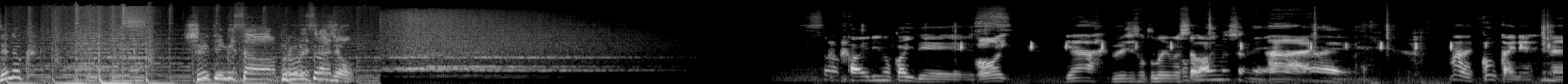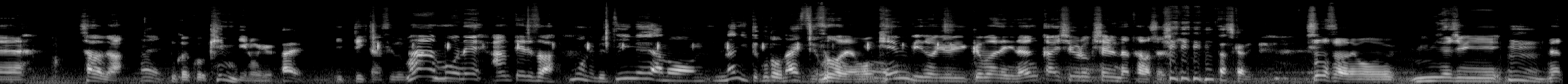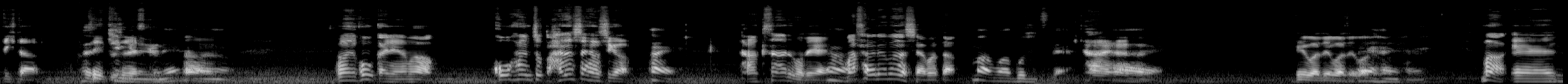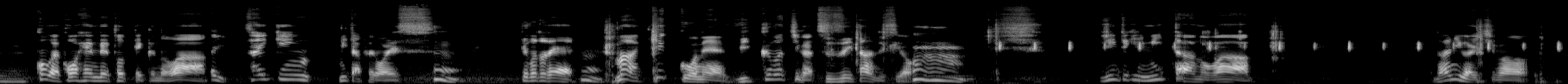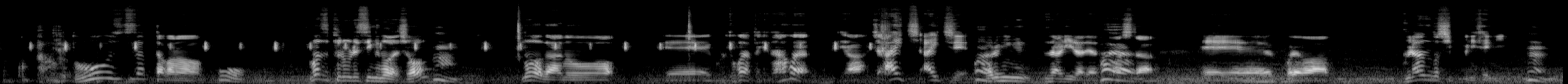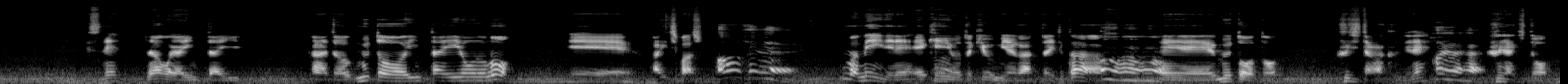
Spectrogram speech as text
全力シューティングスタープロレスラジオさあ、帰りの回でーす。はい。いやー、無事整いましたわ。整いましたね。はい。まあ、今回ね、えー、サウナ、はい。はい。今回こう、剣美の湯、はい。行ってきたんですけど、まあ、もうね、安定ですわ。もうね、別にね、あの、何ってことはないですよ。そうね、もう、剣美の湯行くまでに何回収録してるんだって話だし、確かに。そろそろね、もう、耳馴染みにうん。なってきた。はい。銭湯じゃないですかね。まあ、今回ね、まあ、後半ちょっと話したい話がうんはい。たくさんあるので、うんまあ、サウナ話はまた。はまあまあ、後日で。いはいはい。ではではでは。はいはいはい。まあ、えー、今回後編で撮っていくのは、はい最近見たプロレス。うん。ってことで、うん。うんまあ結構ね、ビッグマッチが続いたんですよ。うん。個人的に見たのは、何が一番、同日だったかな。まずプロレスリングノアでしょ？うん。ノアがあのえー、これどこだったっけ？名古屋いや、じゃあ愛知、愛知、はいドルフィンザリーダーでやってました。えー、これは、グランドシップ2002うん。ですね。名古屋引退、あと、武藤引退ロードの、えー、愛知バージョン。あ、はいはい。まあメインでね、えー、慶応と清宮があったりとか、うんうんうん。えー、武藤と藤田が組んでね、はいはいはい。船木と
